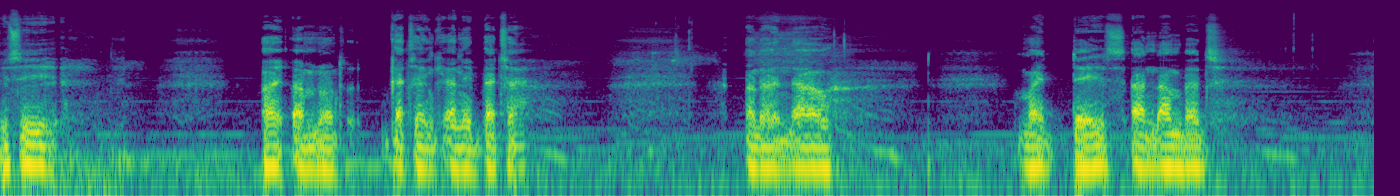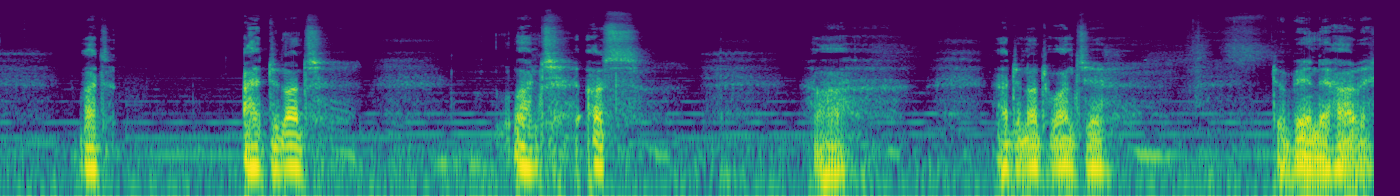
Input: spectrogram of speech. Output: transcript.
You see, I am not getting any better. And I know my days are numbered. But I do not want us, or I do not want you to be in a hurry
